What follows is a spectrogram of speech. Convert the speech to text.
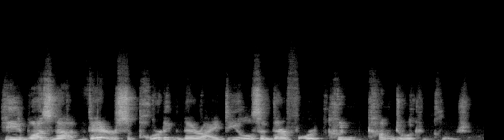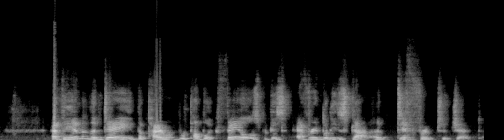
He was not there supporting their ideals and therefore couldn't come to a conclusion. At the end of the day, the Pirate Republic fails because everybody's got a different agenda.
